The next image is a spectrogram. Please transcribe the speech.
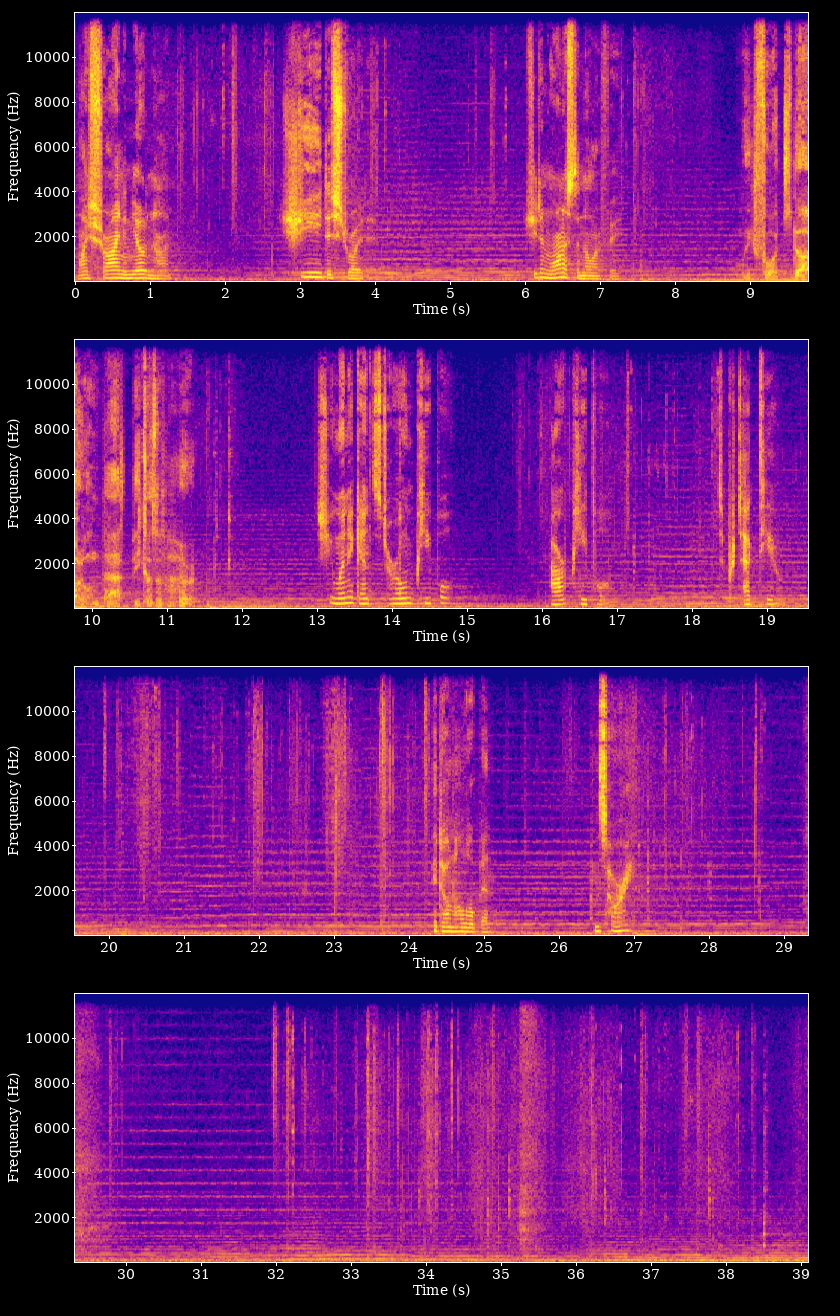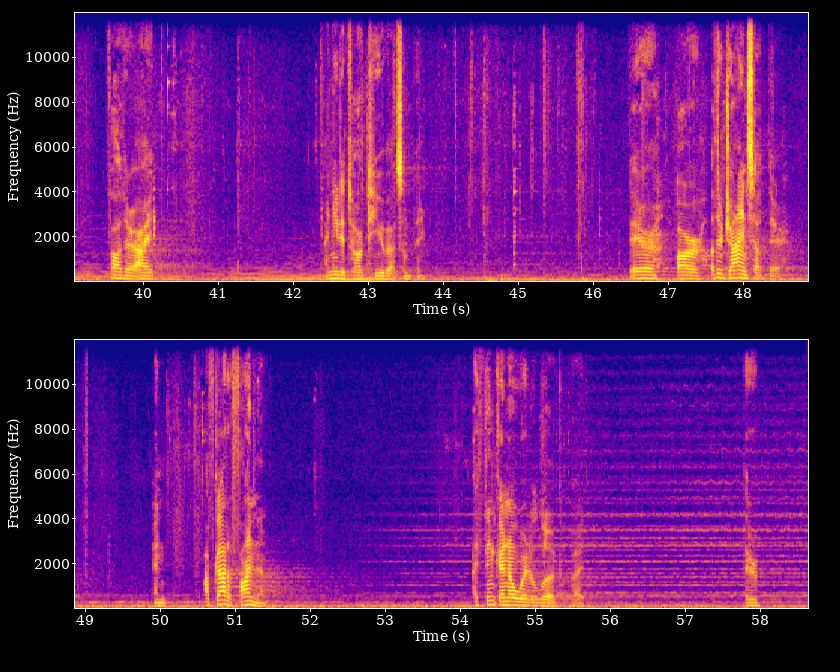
My shrine in Jotunheim. She destroyed it. She didn't want us to know our fate. We forged our own path because of her. She went against her own people. Our people. Protect you. They don't all open. I'm sorry. Father, I... I need to talk to you about something. There are other giants out there. And I've got to find them. I think I know where to look, but... They're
